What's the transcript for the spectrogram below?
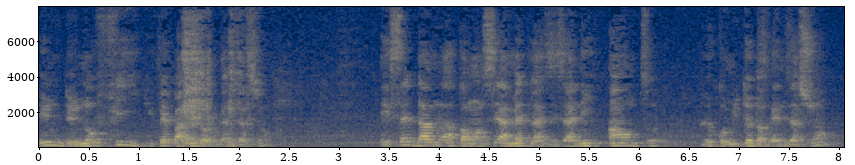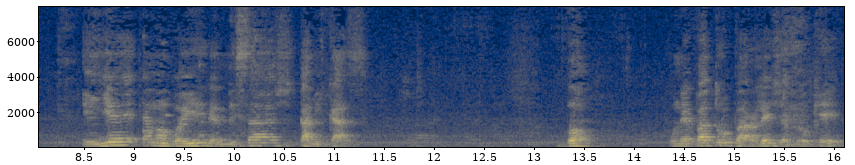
une de nos filles qui fait partie de l'organisation. Et cette dame-là a commencé à mettre la zizanie entre le comité d'organisation. Et hier, elle m'a envoyé des messages kamikazes. Bon, pour ne pas trop parler, j'ai bloqué,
